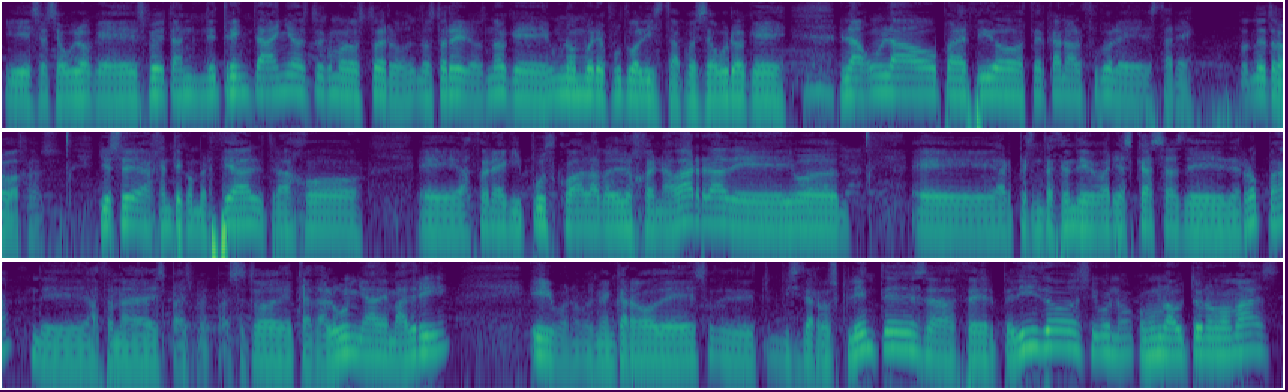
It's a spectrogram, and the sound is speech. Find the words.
y eso seguro que después de 30 años esto es como los toros, los toreros, ¿no? Que uno muere futbolista, pues seguro que en algún lado parecido cercano al fútbol estaré. ¿Dónde trabajas? Yo soy agente comercial, trabajo en la zona de Guipúzcoa, la Vallejo de Navarra, de digo, eh, la representación de varias casas de, de ropa, de la zona de, todo de Cataluña, de Madrid, y bueno, pues me encargo de eso, de visitar a los clientes, hacer pedidos, y bueno, como un autónomo más,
